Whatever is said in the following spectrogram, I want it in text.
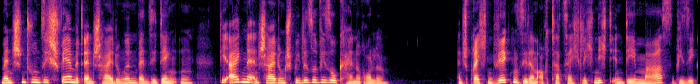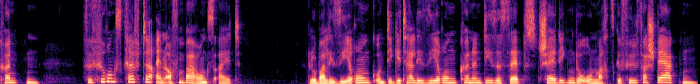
Menschen tun sich schwer mit Entscheidungen, wenn sie denken, die eigene Entscheidung spiele sowieso keine Rolle. Entsprechend wirken sie dann auch tatsächlich nicht in dem Maß, wie sie könnten. Für Führungskräfte ein Offenbarungseid. Globalisierung und Digitalisierung können dieses selbstschädigende Ohnmachtsgefühl verstärken.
